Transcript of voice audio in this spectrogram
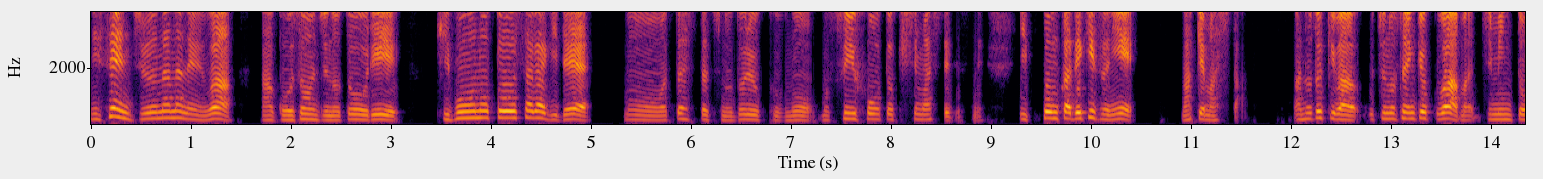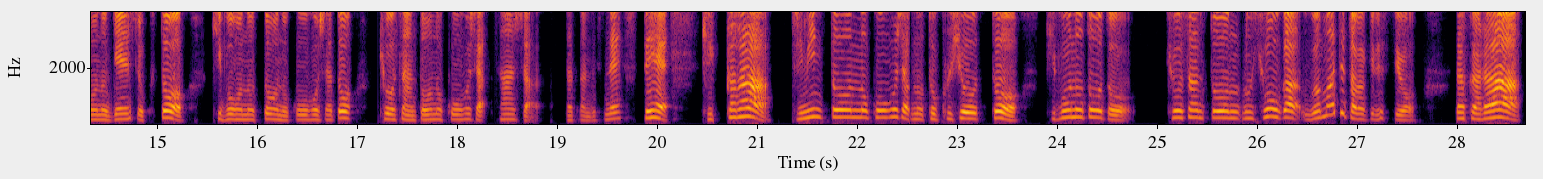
2017年は、あ、ご存知の通り、希望の党騒ぎで、もう私たちの努力ももう水泡ときしましてですね、一本化できずに負けました。あの時は、うちの選挙区は、まあ、自民党の現職と希望の党の候補者と共産党の候補者3社だったんですね。で、結果は自民党の候補者の得票と希望の党と共産党の票が上回ってたわけですよ。だから、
